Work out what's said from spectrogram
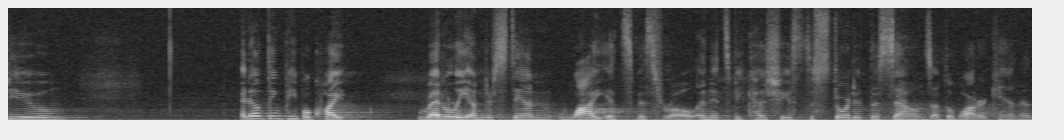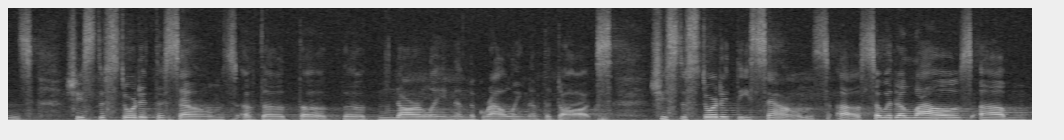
to. I don't think people quite readily understand why it's visceral, and it's because she has distorted the sounds of the water cannons. She's distorted the sounds of the, the, the gnarling and the growling of the dogs. She's distorted these sounds, uh, so it allows um,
